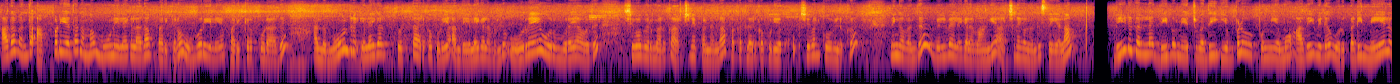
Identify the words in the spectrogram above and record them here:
அதை வந்து அப்படியே தான் நம்ம மூணு இலைகளாக தான் பறிக்கணும். ஒவ்வொரு இலையை பறிக்கக்கூடாது அந்த மூன்று இலைகள் கொத்தாக இருக்கக்கூடிய அந்த இலைகளை வந்து ஒரே ஒரு முறையாவது சிவபெருமானுக்கு அர்ச்சனை பண்ணுங்கள் பக்கத்தில் இருக்கக்கூடிய கோ- சிவன் கோவிலுக்கு நீங்கள் வந்து வில்வ இலைகளை வாங்கி அர்ச்சனைகள் வந்து செய்யலாம். வீடுகளில் தீபம் ஏற்றுவது எவ்வளவு புண்ணியமோ அதை விட ஒரு படி மேலே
